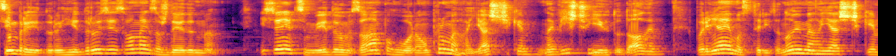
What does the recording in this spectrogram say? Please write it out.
Всім привіт, дорогі друзі! З вами як завжди Еденмен. І сьогодні в цьому відео ми з вами поговоримо про мегаящики, навіщо їх додали, порівняємо старі та нові мегаящики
